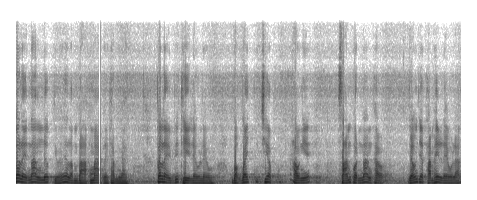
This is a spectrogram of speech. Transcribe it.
ก็เลยนั่งนึกอยู่ลำบากมากเลยทำไง ก็เลยวิธีเร็วๆ บอกไว้เชื่อเอางี้สามคนนั่งเข้า เดี๋ยวจะทำให้เร็วล้ว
